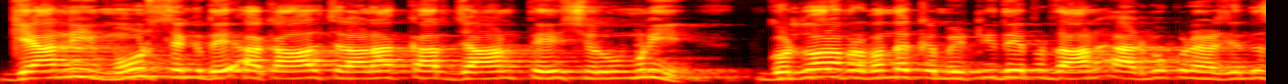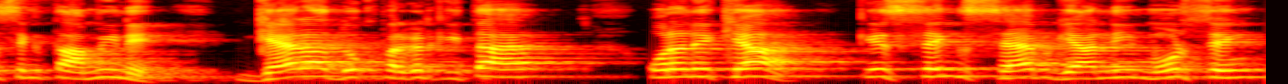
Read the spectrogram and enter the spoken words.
ਗਿਆਨੀ ਮੋਹਨ ਸਿੰਘ ਦੇ ਅਕਾਲ ਚਲਾਣਾ ਕਰ ਜਾਣ ਤੇ ਸ਼੍ਰੋਮਣੀ ਗੁਰਦੁਆਰਾ ਪ੍ਰਬੰਧਕ ਕਮੇਟੀ ਦੇ ਪ੍ਰਧਾਨ ਐਡਵੋਕੇਟ ਹਰਜਿੰਦਰ ਸਿੰਘ ਧਾਮੀ ਨੇ ਗਹਿਰਾ ਦੁੱਖ ਪ੍ਰਗਟ ਕੀਤਾ ਹੈ। ਉਹਨਾਂ ਨੇ ਕਿਹਾ ਕਿ ਸਿੰਘ ਸਾਹਿਬ ਗਿਆਨੀ ਮੋਹਨ ਸਿੰਘ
